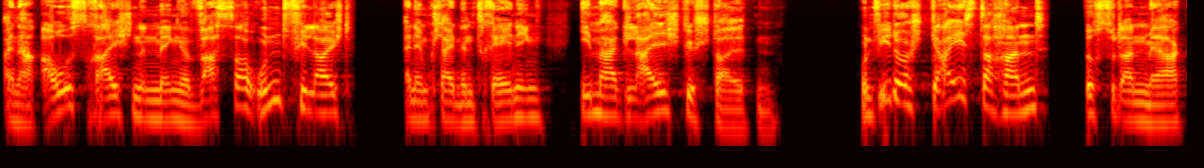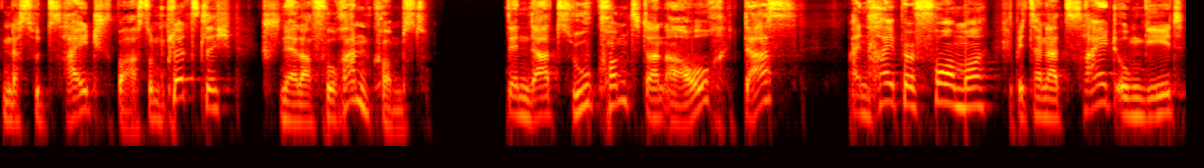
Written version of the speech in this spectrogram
einer ausreichenden Menge Wasser und vielleicht einem kleinen Training immer gleich gestalten. Und wie durch Geisterhand wirst du dann merken, dass du Zeit sparst und plötzlich schneller vorankommst. Denn dazu kommt dann auch, dass ein High Performer mit seiner Zeit umgeht,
